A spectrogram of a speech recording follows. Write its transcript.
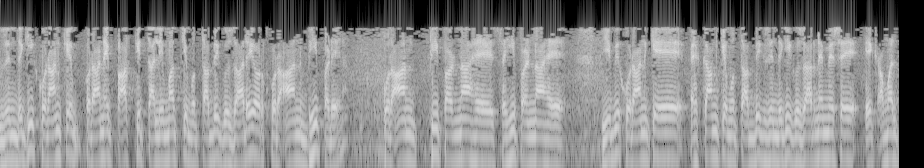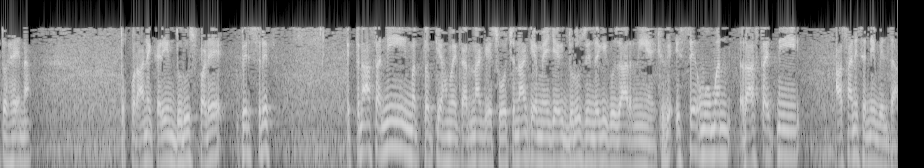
زندگی قرآن کے قرآن پاک کی تعلیمات کے مطابق گزارے اور قرآن بھی پڑھے۔ قرآن بھی پڑھنا ہے، صحیح پڑھنا ہے۔ یہ بھی قرآن کے احکام کے مطابق زندگی گزارنے میں سے ایک عمل تو ہے نا۔ تو قرآن کریم درست پڑھے۔ پھر صرف اتنا سا نہیں مطلب کہ ہمیں کرنا کہ سوچنا کہ ہمیں یہ درست زندگی گزارنی ہے، کیونکہ اس سے عموماً راستہ اتنی آسانی سے نہیں ملتا۔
